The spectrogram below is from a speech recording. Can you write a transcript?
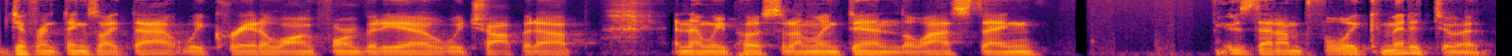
different things like that. We create a long form video, we chop it up, and then we post it on LinkedIn. The last thing is that I'm fully committed to it,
